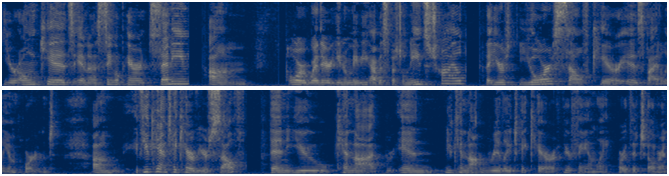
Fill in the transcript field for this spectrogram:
your own kids in a single parent setting, um, or whether you know maybe you have a special needs child. But your your self care is vitally important. Um, if you can't take care of yourself, then you cannot in you cannot really take care of your family or the children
